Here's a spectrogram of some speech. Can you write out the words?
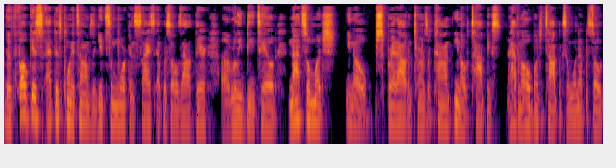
the focus at this point in time is to get some more concise episodes out there, uh, really detailed, not so much you know, spread out in terms of con, you know, topics, having a whole bunch of topics in one episode,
